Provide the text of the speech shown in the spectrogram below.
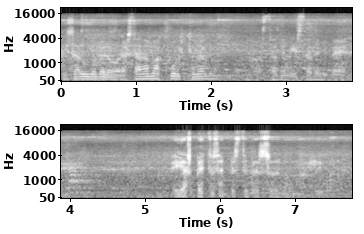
vi saluto per ora, statemi a corto, no, statemi, statemi bene. E io aspetto sempre queste persone quando arrivano.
